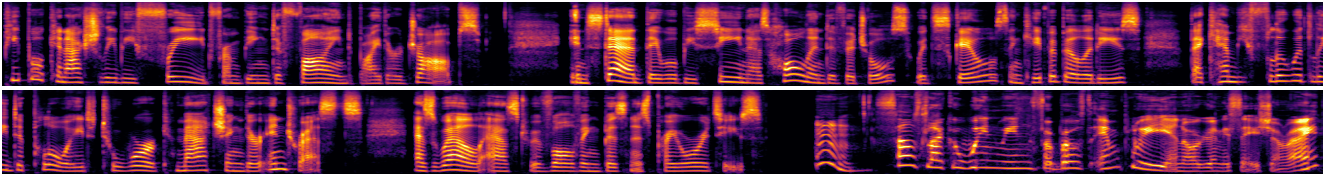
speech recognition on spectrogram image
people can actually be freed from being defined by their jobs. Instead, they will be seen as whole individuals with skills and capabilities that can be fluidly deployed to work matching their interests, as well as to evolving business priorities. Mm, sounds like a win win for both employee and organization, right?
